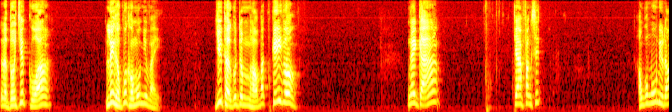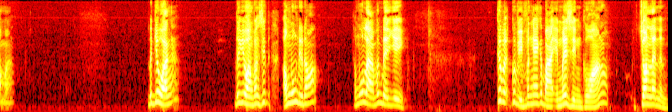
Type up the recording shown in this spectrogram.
Đây là tổ chức của Liên Hợp Quốc họ muốn như vậy. Dưới thời của Trump họ bắt ký vô. Ngay cả cha Francis ông cũng muốn điều đó mà. Đức Giáo Hoàng á. Đức Giáo Hoàng Francis ông muốn điều đó. Ông muốn làm vấn đề gì? Các bạn, quý vị phải nghe cái bài Imagine của John Lennon.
